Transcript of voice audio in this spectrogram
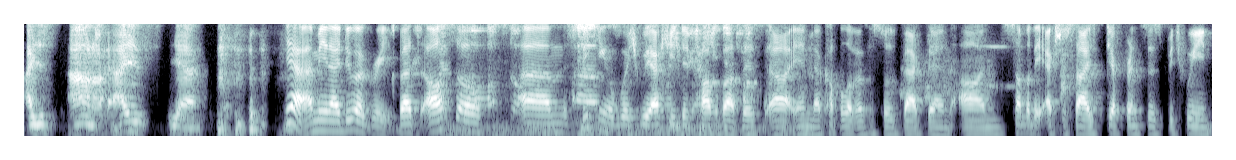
I just, I don't know. I just, yeah. yeah, I mean, I do agree. But also, um, speaking of which, we actually did talk about this uh, in a couple of episodes back then on some of the exercise differences between,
